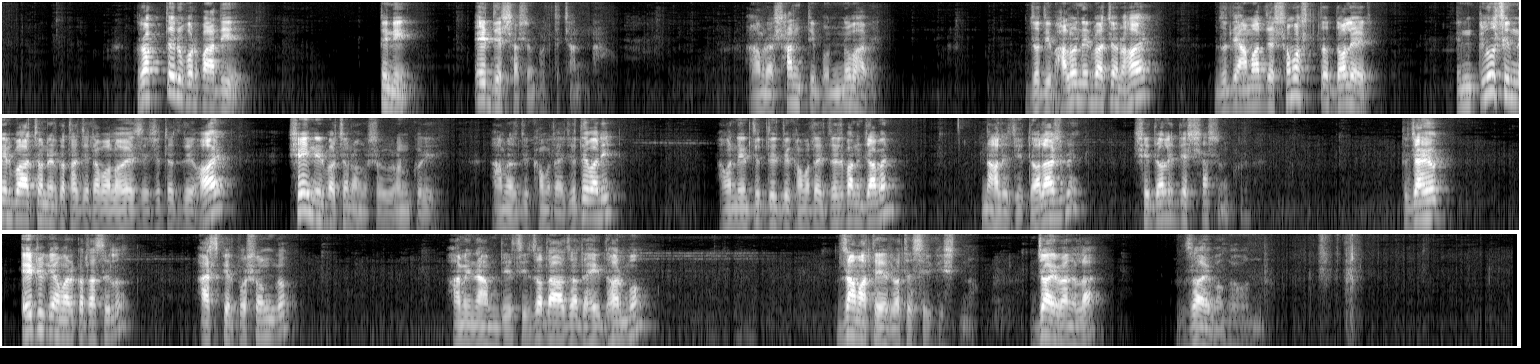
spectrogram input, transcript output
রক্তের উপর পা দিয়ে তিনি এই দেশ শাসন করতে চান না। আমরা শান্তিপূর্ণভাবে যদি ভালো নির্বাচন হয়, যদি আমাদের সমস্ত দলের ইনক্লুসিভ নির্বাচনের কথা যেটা বলা হয়েছে সেটা যদি হয়, সেই নির্বাচনে অংশগ্রহণ করে আমরা যদি ক্ষমতায় যেতে পারি, আমাদের নেতৃত্ব যদি ক্ষমতায় যেতে পারেন, যাবেন, নাহলে যে দল আসবে সেই দলই দেশ শাসন করবে। তো যাই হোক, এইটুকুই আমার কথা ছিল। আজকের প্রসঙ্গ। আমি নাম দিয়েছি যদা যদা হে ধর্ম জামাতের রথে শ্রীকৃষ্ণ। জয় বাংলা, জয় বঙ্গবন্ধু।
